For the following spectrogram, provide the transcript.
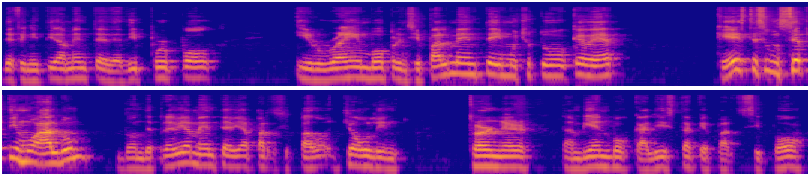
definitivamente de Deep Purple y Rainbow principalmente, y mucho tuvo que ver que este es un séptimo álbum donde previamente había participado Jolene Turner, también vocalista que participó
